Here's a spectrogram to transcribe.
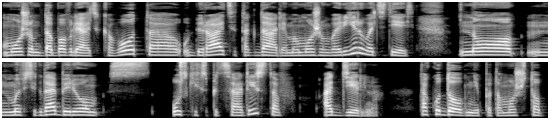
можем добавлять кого-то, убирать и так далее. Мы можем варьировать здесь, но мы всегда берем узких специалистов отдельно. Так удобнее, потому что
